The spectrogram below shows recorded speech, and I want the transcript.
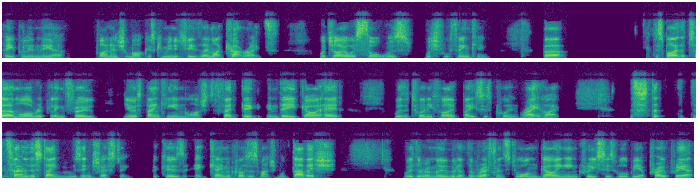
people in the uh, financial markets community that they might cut rates, which I always thought was wishful thinking. But despite the turmoil rippling through US banking in March, the Fed did indeed go ahead with a 25 basis point rate hike the, the tone of the statement was interesting because it came across as much more dovish with the removal of the reference to ongoing increases will be appropriate.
